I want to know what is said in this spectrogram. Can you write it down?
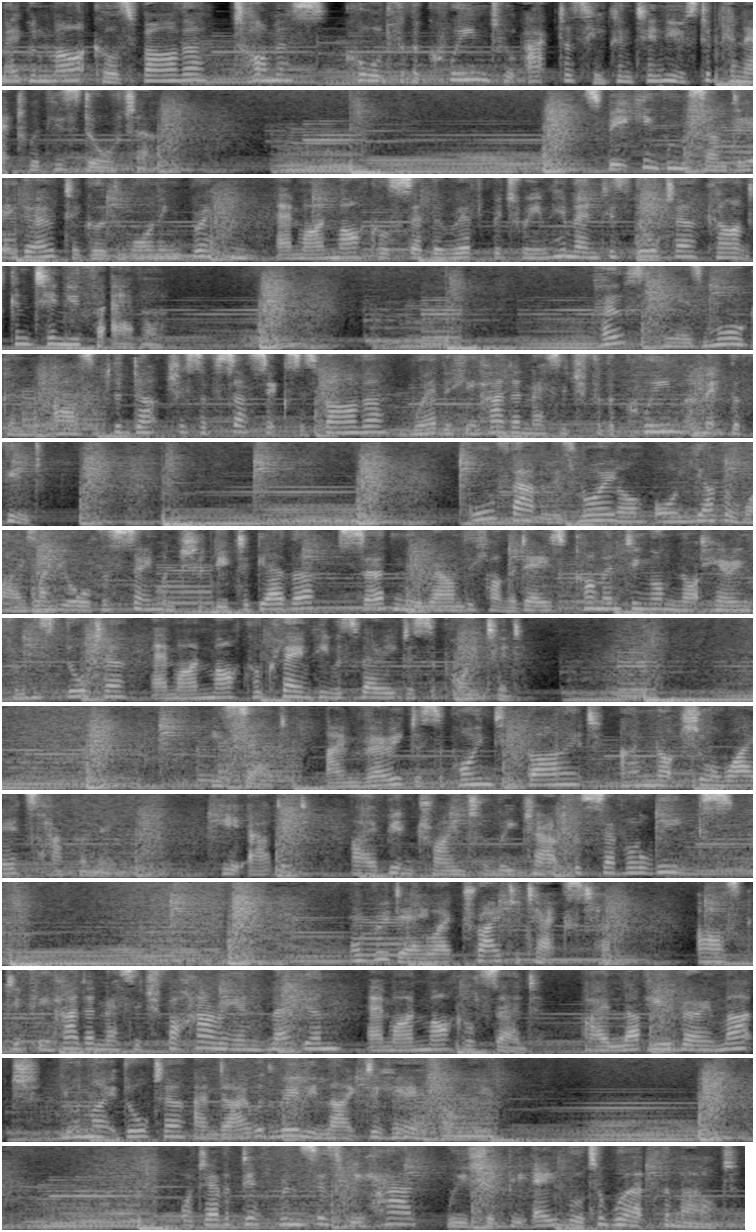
Meghan Markle's father, Thomas, called for the Queen to act as he continues to connect with his daughter. Speaking from San Diego to Good Morning Britain, Meghan Markle said the rift between him and his daughter can't continue forever. Host Piers Morgan asked the Duchess of Sussex's father whether he had a message for the Queen amid the feud. All families royal or otherwise are all the same and should be together, certainly around the holidays commenting on not hearing from his daughter, Meghan Markle claimed he was very disappointed. He said, I'm very disappointed by it, I'm not sure why it's happening. He added, I've been trying to reach out for several weeks. Every day I try to text her. Asked if he had a message for Harry and Meghan, Meghan Markle said, I love you very much, you're my daughter and I would really like to hear from you. Whatever differences we had, we should be able to work them out.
